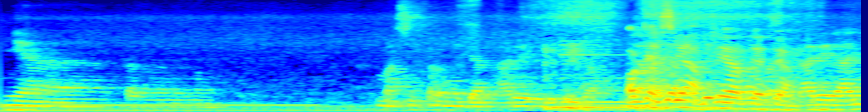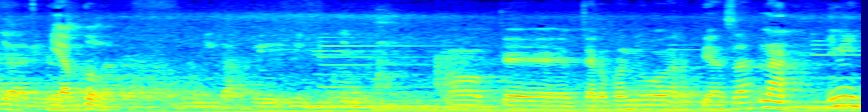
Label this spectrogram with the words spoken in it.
pengalamannya karena memang masih pengejar karir gitu Bang. Oke, Nggak siap, siap, siap, siap. karir aja gitu Iya, betul. menyikapi netizen Oke, jawaban luar biasa. Nah, ini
